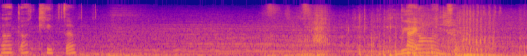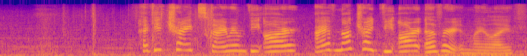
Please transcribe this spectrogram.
I'll, I'll keep them. Lead on. Have you tried Skyrim VR? I have not tried VR ever in my life.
